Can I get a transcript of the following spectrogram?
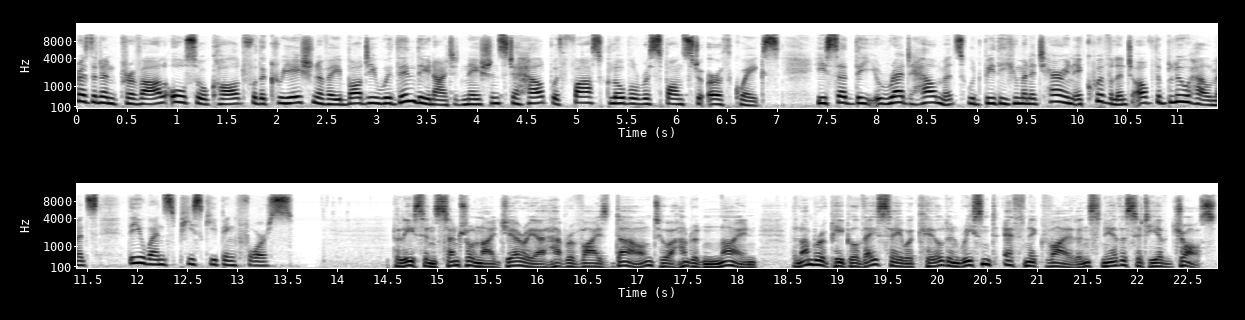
President Preval also called for the creation of a body within the United Nations to help with fast global response to earthquakes. He said the red helmets would be the humanitarian equivalent of the blue helmets, the UN's peacekeeping force. Police in central Nigeria have revised down to 109 the number of people they say were killed in recent ethnic violence near the city of Jos.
